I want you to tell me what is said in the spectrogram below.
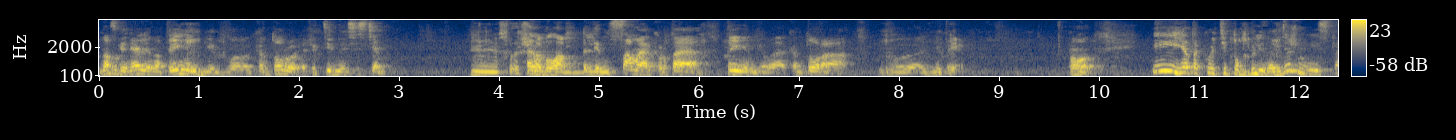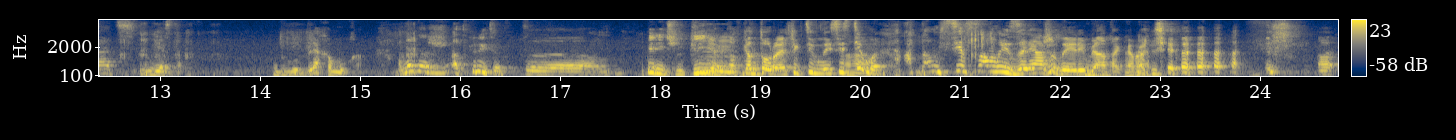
нас гоняли на тренинги в контору «Эффективные системы». Не Это слышал. была, блин, самая крутая тренинговая контора в Днепре. Вот. И я такой, типа, блин, а где же мне искать инвесторов? Думаю, бляха-муха. А надо же открыть этот э, перечень клиентов конторы эффективной системы, а там все самые заряженные ребята, короче. А,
